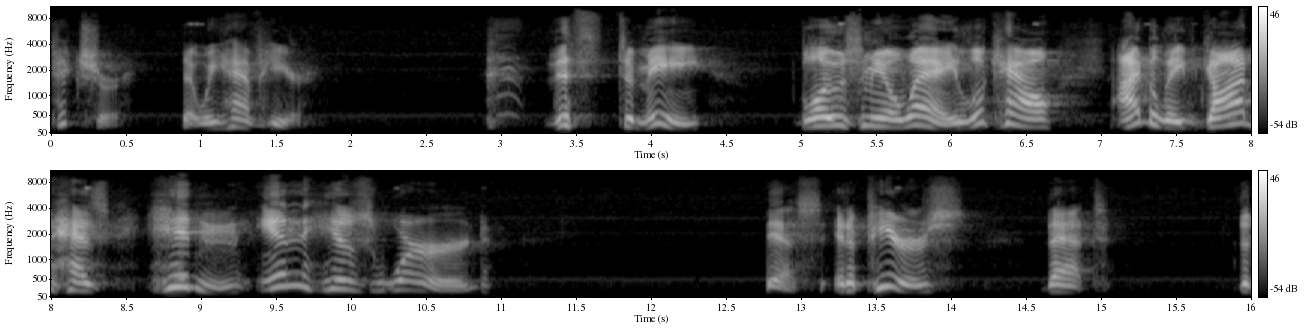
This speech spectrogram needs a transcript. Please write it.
picture that we have here. this, to me, blows me away. Look how I believe God has hidden in His Word this. It appears that the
